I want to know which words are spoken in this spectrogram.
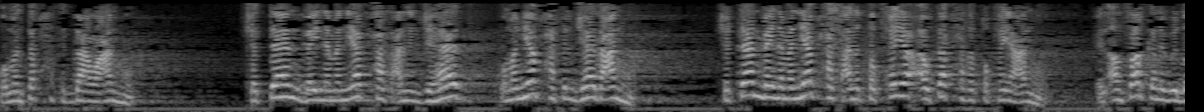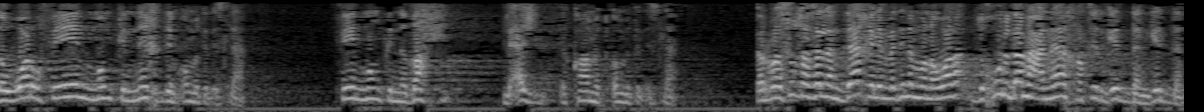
ومن تبحث الدعوة عنه. شتان بين من يبحث عن الجهاد ومن يبحث الجهاد عنه. شتان بين من يبحث عن التضحية أو تبحث التضحية عنه. الأنصار كانوا بيدوروا فين ممكن نخدم أمة الإسلام؟ فين ممكن نضحي لأجل إقامة أمة الإسلام؟ الرسول صلى الله عليه وسلم داخل المدينة المنورة دخوله ده معناه خطير جدا جدا.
